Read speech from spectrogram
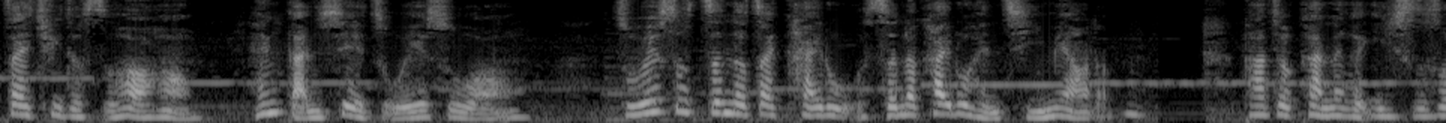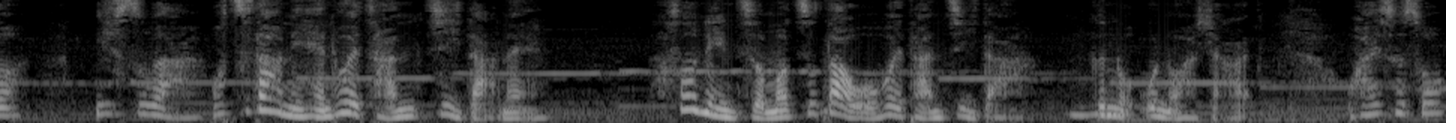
再去的时候哈，很感谢主耶稣哦，主耶稣真的在开路，神的开路很奇妙的。他就看那个医师说。医师啊，我知道你很会弹吉他呢。他说：“你怎么知道我会弹吉他？”跟我问我小孩，我还是说：“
